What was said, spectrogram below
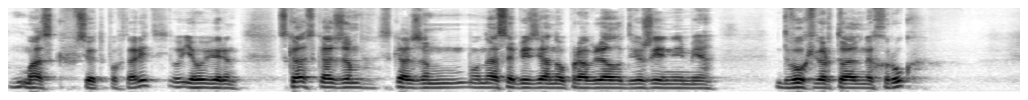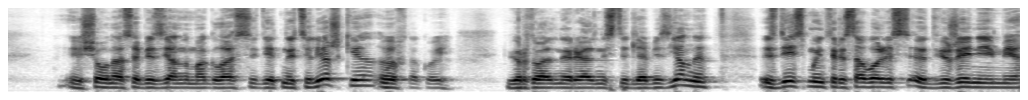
Маск все это повторит, я уверен. Скажем, скажем, у нас обезьяна управляла движениями двух виртуальных рук – еще у нас обезьяна могла сидеть на тележке э, в такой виртуальной реальности для обезьяны. Здесь мы интересовались движениями,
